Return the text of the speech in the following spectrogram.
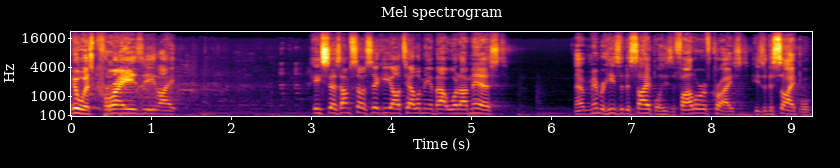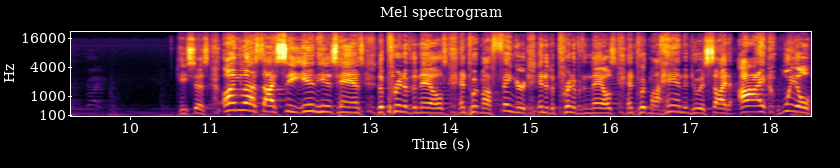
it was crazy. Like, he says, I'm so sick of y'all telling me about what I missed. Now remember, he's a disciple, he's a follower of Christ, he's a disciple. He says, Unless I see in his hands the print of the nails, and put my finger into the print of the nails, and put my hand into his side, I will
